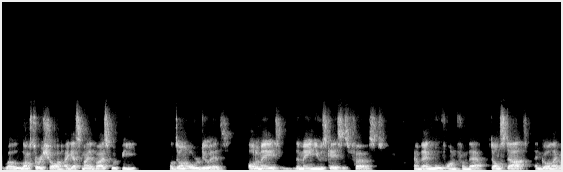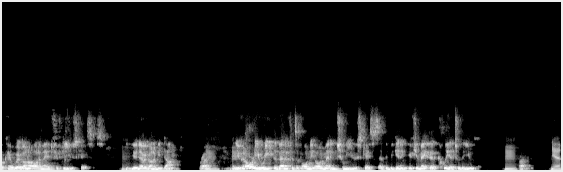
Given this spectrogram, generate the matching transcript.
well, long story short, I guess my advice would be well, don't overdo it. Automate the main use cases first, and then move on from there. Don't start and go like, okay, we're going to automate 50 use cases. Mm. You're never going to be done, right? Mm. And you can already reap the benefits of only automating two use cases at the beginning if you make that clear to the user. Mm. Right. Yeah.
